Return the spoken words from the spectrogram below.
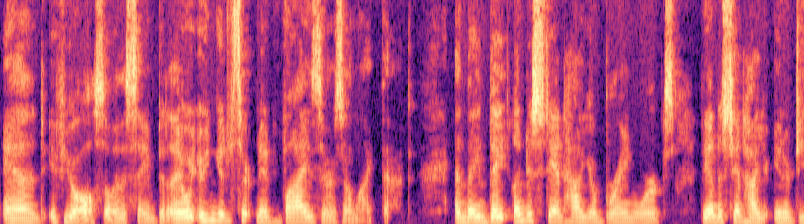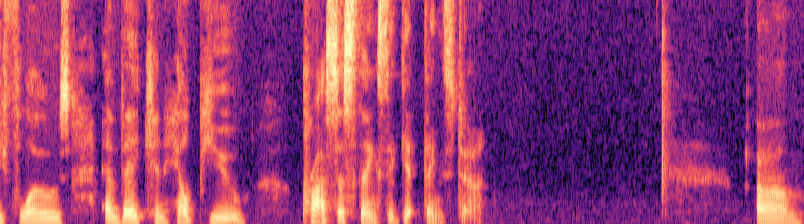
And if you're also in the same bit, you can get certain advisors are like that. And they, they understand how your brain works, they understand how your energy flows, and they can help you process things to get things done. Um,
